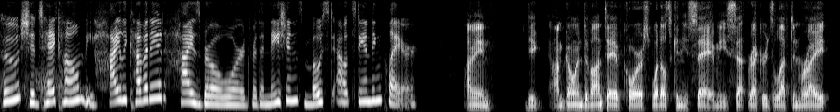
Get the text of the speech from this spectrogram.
Who should take home the highly coveted Heisbro Award for the nation's most outstanding player? I mean, you, I'm going DeVonta, of course. What else can you say? I mean, he set records left and right,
